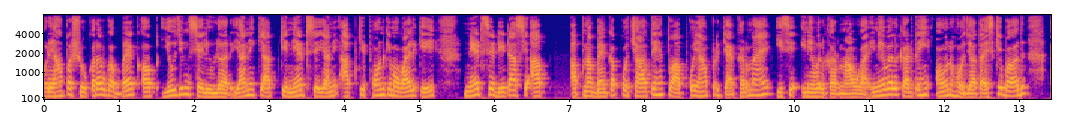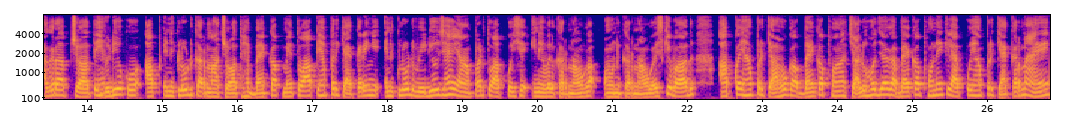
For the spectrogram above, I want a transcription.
और यहाँ पर शो करा बैंक अप यूजिंग सेल्यूलर यानी कि आपके नेट से, यानी आपके फ़ोन के मोबाइल के नेट से डेटा से आप अपना बैकअप को चाहते हैं तो आपको यहाँ पर क्या करना है? इसे इनेबल करना होगा। इनेबल करते ही ऑन हो जाता है। इसके बाद अगर आप चाहते हैं, वीडियो को आप इंक्लूड करना चाहते हैं बैकअप में तो आप यहाँ पर क्या करेंगे? इंक्लूड वीडियोज़ है यहाँ पर तो आपको इसे इनेबल करना होगा, ऑन करना होगा। इसके बाद आपका यहाँ पर क्या होगा? बैकअप होना चालू हो जाएगा। बैकअप होने के लिए आपको यहाँ पर क्या करना है?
